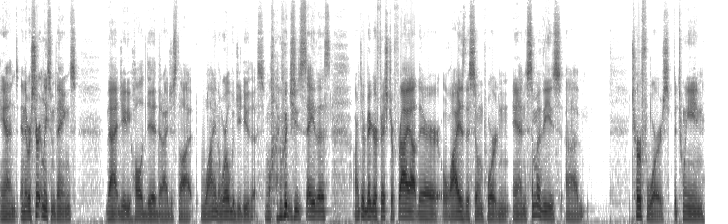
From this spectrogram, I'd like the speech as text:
And and there were certainly some things that JD Hall did that I just thought, why in the world would you do this? Why would you say this? Aren't there bigger fish to fry out there? Why is this so important? And some of these uh, turf wars between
